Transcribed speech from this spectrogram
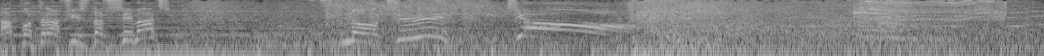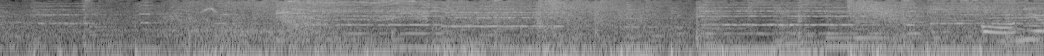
a potrafisz zatrzymać? Smoczy cios! O nie!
